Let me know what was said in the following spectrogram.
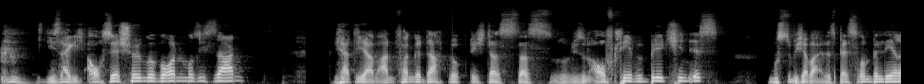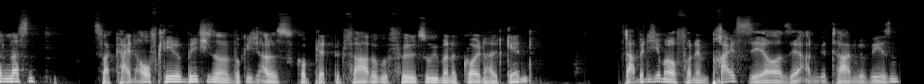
Die ist eigentlich auch sehr schön geworden, muss ich sagen. Ich hatte ja am Anfang gedacht wirklich, dass das so wie so ein Aufklebebildchen ist. Musste mich aber eines Besseren belehren lassen. Es war kein Aufklebebildchen, sondern wirklich alles komplett mit Farbe gefüllt, so wie man eine Coin halt kennt. Da bin ich immer noch von dem Preis sehr, sehr angetan gewesen.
